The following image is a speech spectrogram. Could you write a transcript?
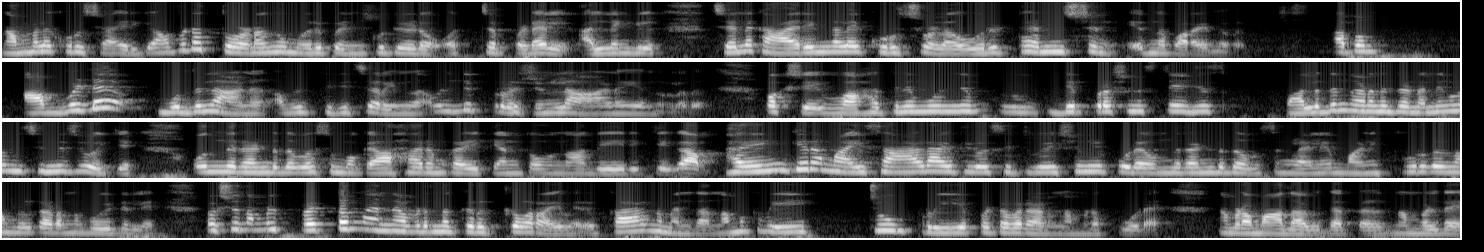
നമ്മളെക്കുറിച്ചായിരിക്കും. അവിടെ തുടങ്ങും ഒരു പെൺകുട്ടിയുടെ ഒറ്റപ്പെടൽ അല്ലെങ്കിൽ ചില കാര്യങ്ങളെക്കുറിച്ചുള്ള ഒരു ടെൻഷൻ എന്ന് പറയുന്നത്. അപ്പം അവിടെ മുതലാണ് അവൾ തിരിച്ചറിയുന്നത്. അവൾ ഡിപ്രഷനിലാണ് എന്നുള്ളത്. പക്ഷേ വിവാഹത്തിന് മുന്നും ഡിപ്രഷൻ സ്റ്റേജസ് പലതും കടന്നിട്ടുണ്ട്. നിങ്ങളൊന്ന് ചിന്തിച്ച് നോക്കിയേ. ഒന്ന് രണ്ട് ദിവസമൊക്കെ ആഹാരം കഴിക്കാൻ തോന്നാതെ ഇരിക്കുക ഭയങ്കരമായി സാഡായിട്ടുള്ള സിറ്റുവേഷനിൽ കൂടെ ഒന്ന് രണ്ട് ദിവസങ്ങൾ അല്ലെങ്കിൽ മണിക്കൂറുകൾ നമ്മൾ കടന്നു പോയിട്ടില്ലേ? പക്ഷെ നമ്മൾ പെട്ടെന്ന് തന്നെ അവിടെ നിന്നൊക്കെ റിക്കവർ ആയി വരും. കാരണം എന്താ? നമുക്ക് ഏറ്റവും പ്രിയപ്പെട്ടവരാണ് നമ്മുടെ കൂടെ നമ്മുടെ മാതാപിതാക്കൾ നമ്മളുടെ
